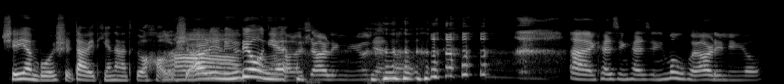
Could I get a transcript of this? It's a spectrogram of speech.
谁演博士？大卫·田纳特。好了，是二零零六年。好了，是二零零六年的。哎，开心开心，梦回二零零六。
